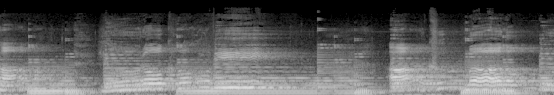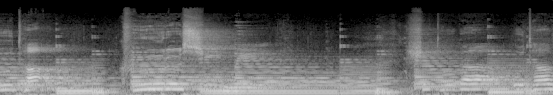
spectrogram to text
喜び。悪魔の歌。苦しみ。人が歌う。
